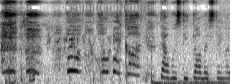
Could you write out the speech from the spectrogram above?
oh, oh my god! That was the dumbest thing I.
